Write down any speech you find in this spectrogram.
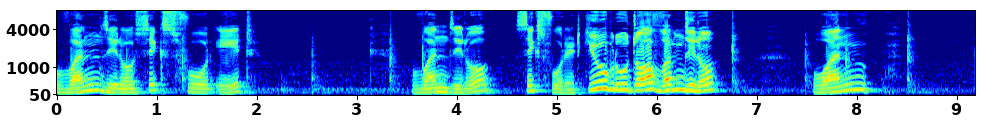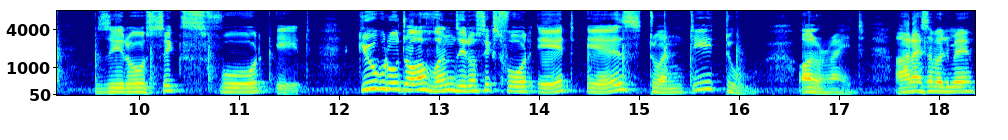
one zero six four eight one zero six four eight cube root of one zero one zero six four eight cube root of one zero six four eight is twenty two all right आ रहा है समझ में?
